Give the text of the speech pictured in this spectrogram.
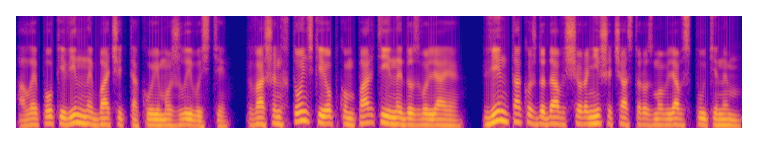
але поки він не бачить такої можливості. Вашингтонський обком партії не дозволяє. Він також додав, що раніше часто розмовляв з Путіним.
